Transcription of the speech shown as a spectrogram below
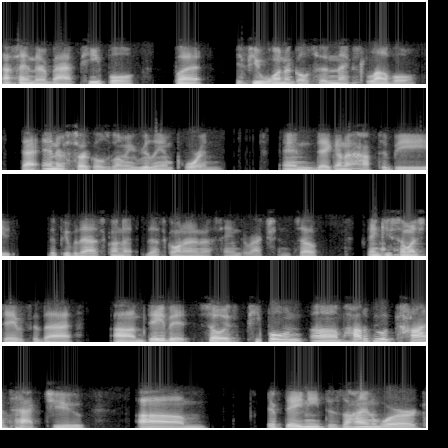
Not saying they're bad people, but if you want to go to the next level, that inner circle is going to be really important, and they're going to have to be the people that's going to that's going in the same direction. So, thank you so much, David, for that. Um, David, so if people, um, how do people contact you? Um, if they need design work,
